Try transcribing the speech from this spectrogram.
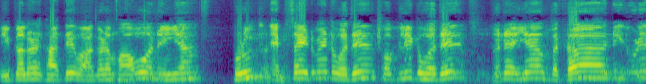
એકલણ ખાતે વાગડમાં આવો અને અહીંયા થોડુંક એક્સાઇટમેન્ટ વધે પબ્લિક વધે અને અહીંયા બધાની જોડે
